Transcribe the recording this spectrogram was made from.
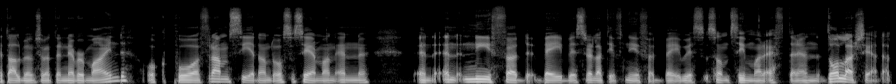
ett album som heter Nevermind. Och på framsidan då så ser man en, en, en nyfödd bebis, relativt nyfödd bebis, som simmar efter en dollarsedel.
